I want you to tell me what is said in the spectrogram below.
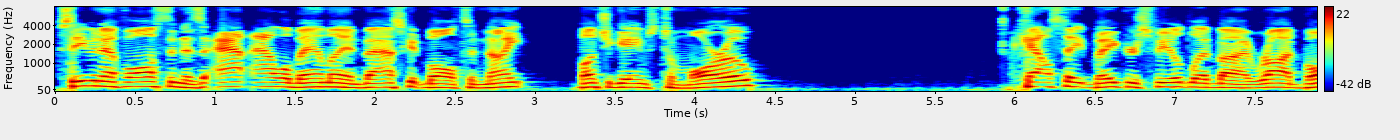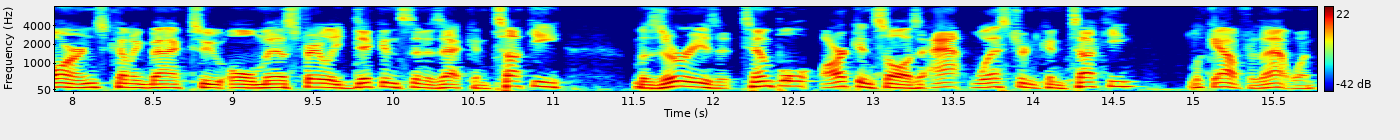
Stephen F. Austin is at Alabama in basketball tonight. Bunch of games tomorrow. Cal State Bakersfield, led by Rod Barnes, coming back to Ole Miss. Fairleigh Dickinson is at Kentucky. Missouri is at Temple. Arkansas is at Western Kentucky. Look out for that one.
